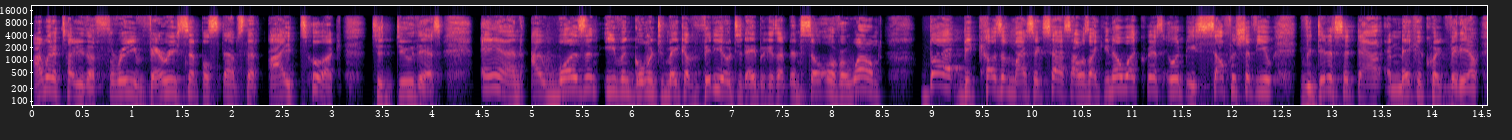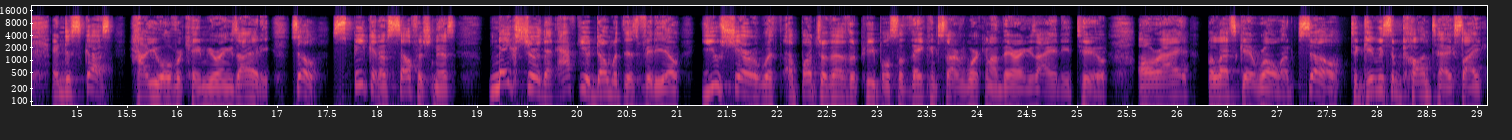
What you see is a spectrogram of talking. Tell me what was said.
I'm gonna tell you the three very simple steps that I took to do this. And I wasn't even going to make a video today because I've been so overwhelmed, but because of my success, I was like, you know what, Chris? It would be selfish of you if you didn't sit down and make a quick video and discuss how you overcame your anxiety. So speaking of selfishness, make sure that after after you're done with this video, you share it with a bunch of other people so they can start working on their anxiety too, all right? But let's get rolling. So to give you some context, like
